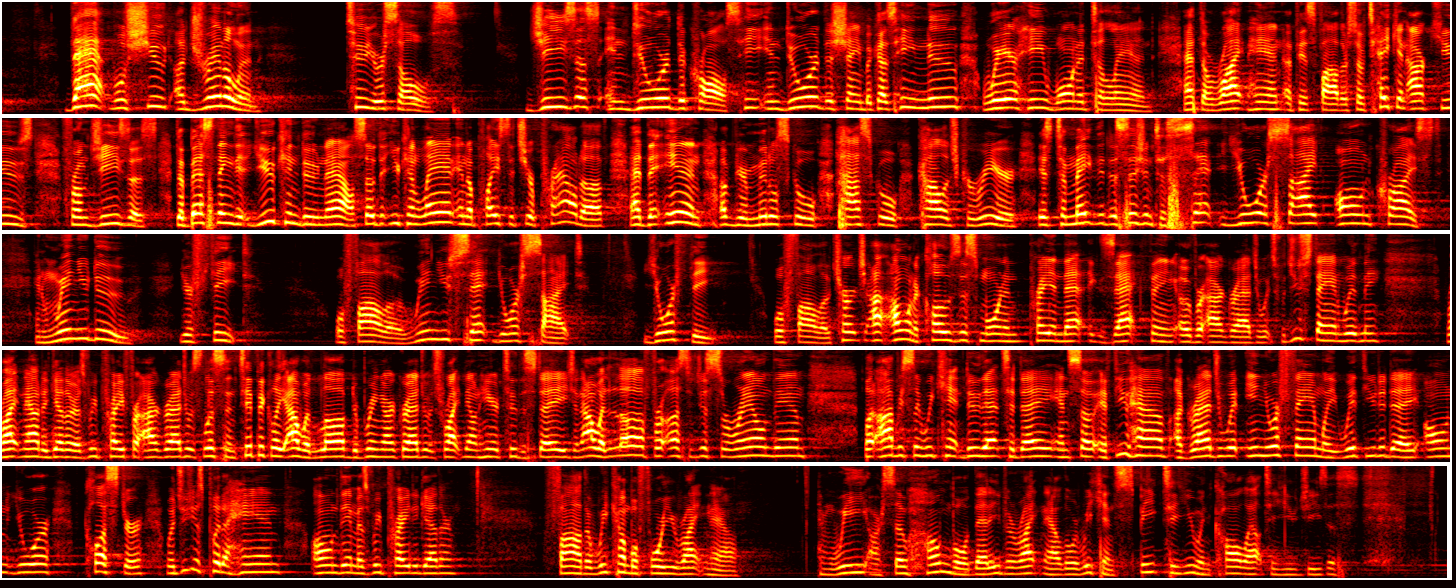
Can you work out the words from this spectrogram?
That will shoot adrenaline to your souls. Jesus endured the cross. He endured the shame because he knew where he wanted to land at the right hand of his Father. So, taking our cues from Jesus, the best thing that you can do now so that you can land in a place that you're proud of at the end of your middle school, high school, college career is to make the decision to set your sight on Christ. And when you do, your feet will follow. When you set your sight, your feet will follow. Church, I, I want to close this morning praying that exact thing over our graduates. Would you stand with me? Right now, together, as we pray for our graduates, listen, typically I would love to bring our graduates right down here to the stage, and I would love for us to just surround them. But obviously, we can't do that today. And so, if you have a graduate in your family with you today on your cluster, would you just put a hand on them as we pray together? Father, we come before you right now. And we are so humbled that even right now, Lord, we can speak to you and call out to you, Jesus.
